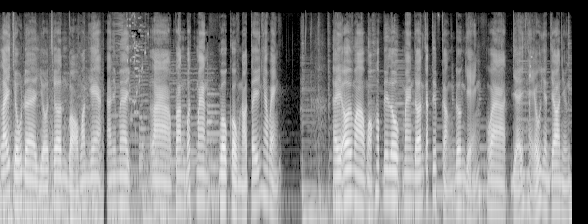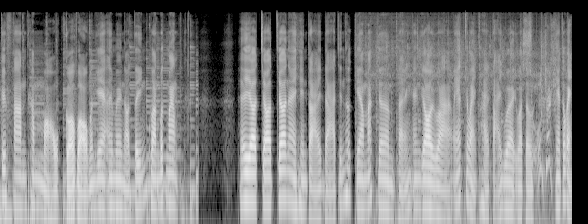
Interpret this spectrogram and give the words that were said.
Lấy chủ đề dựa trên bộ manga anime là One Batman Man vô cùng nổi tiếng nha bạn. Thì OBM một húp đi luôn mang đến cách tiếp cận đơn giản và dễ hiểu dành cho những cái fan hâm mộ của bộ manga anime nổi tiếng One anh Batman thì uh, trò chơi này hiện tại đã chính thức ra mắt trên nền tảng Android và iOS các bạn có thể tải về và từ nha các bạn.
